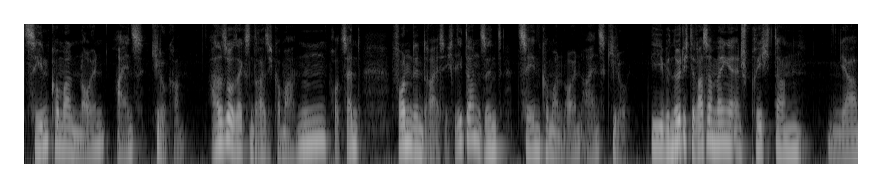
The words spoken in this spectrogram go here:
10,91 Kilogramm. Also 36, Prozent von den 30 Litern sind 10,91 Kilo. Die benötigte Wassermenge entspricht dann, ja,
